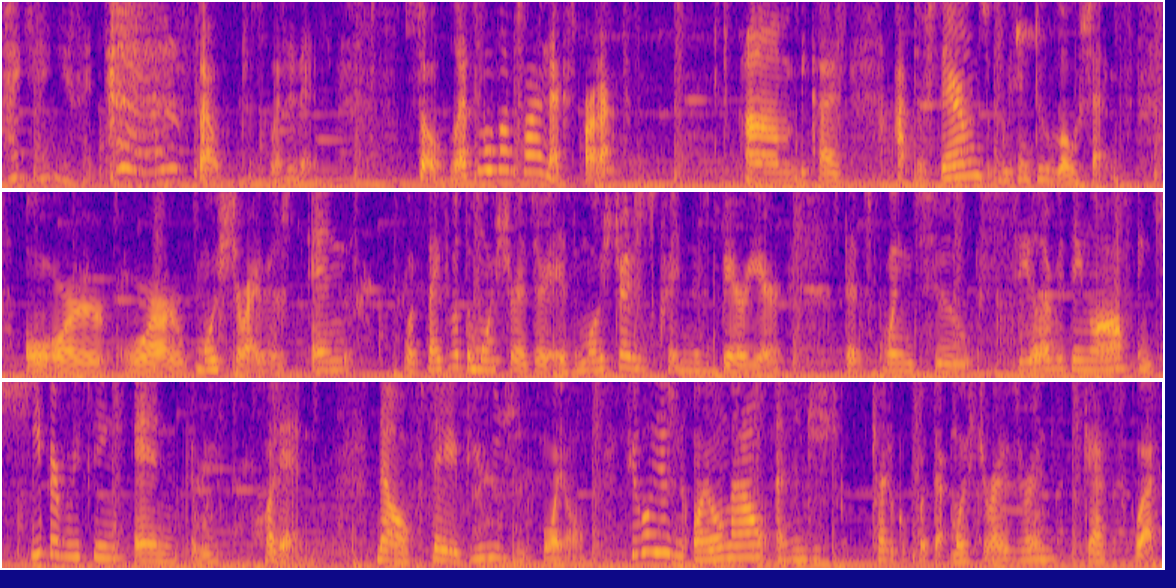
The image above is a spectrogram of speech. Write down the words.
I can't use it. so just what it is. So let's move on to our next product um, because after serums, we can do lotions or, or moisturizers. And what's nice about the moisturizer is the moisturizer is creating this barrier that's going to seal everything off and keep everything in that we've put in. Now, say if you use an oil, if you go use an oil now and then just try to go put that moisturizer in, guess what?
